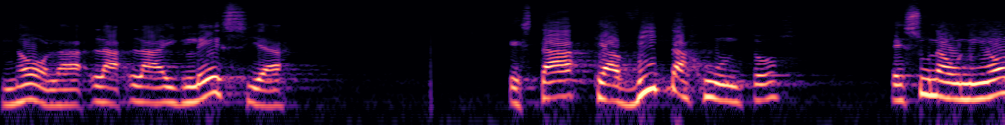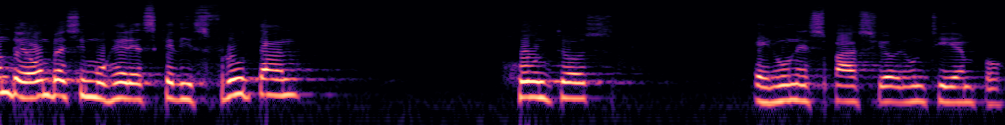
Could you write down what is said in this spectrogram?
No, la, la, la iglesia que, está, que habita juntos es una unión de hombres y mujeres que disfrutan juntos en un espacio, en un tiempo.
